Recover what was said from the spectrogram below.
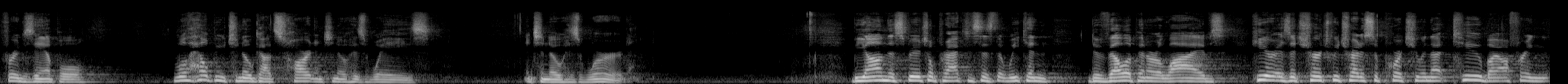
for example, will help you to know God's heart and to know his ways and to know his word. Beyond the spiritual practices that we can develop in our lives, here as a church, we try to support you in that too by offering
